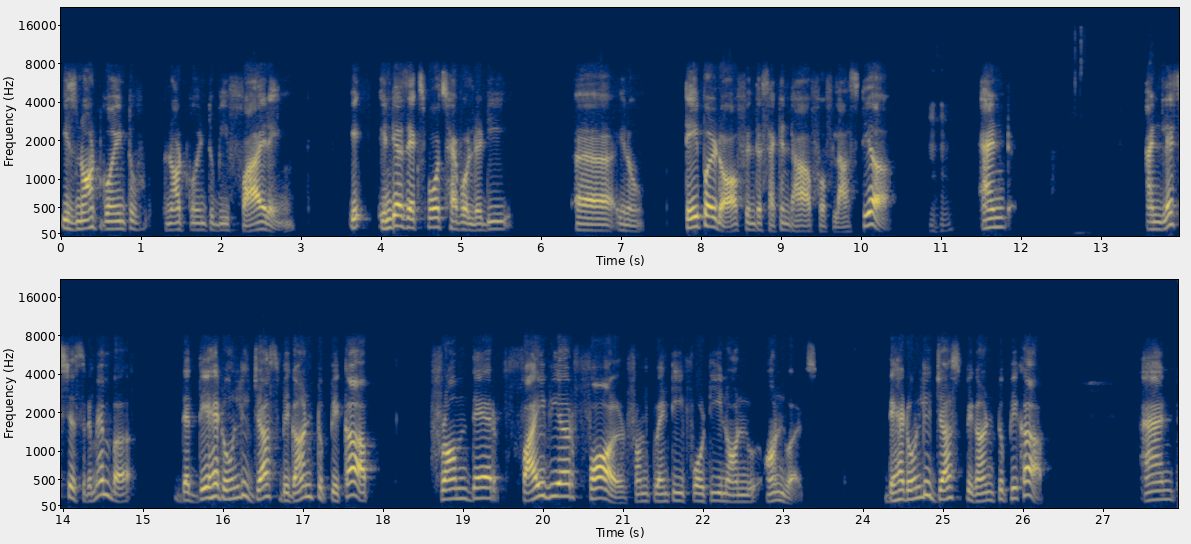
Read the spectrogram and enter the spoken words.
is not going to not going to be firing. It, India's exports have already, uh, you know, tapered off in the second half of last year, mm-hmm. and and let's just remember that they had only just begun to pick up from their five-year fall from 2014 on onwards. They had only just begun to pick up, and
